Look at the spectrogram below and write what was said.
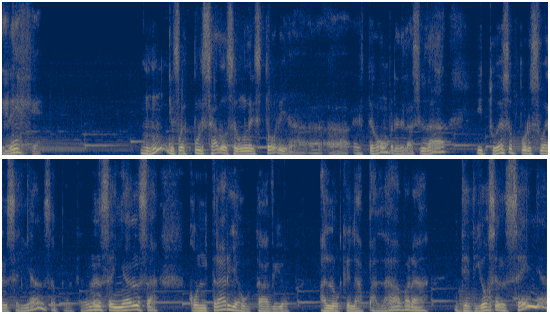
hereje. Y fue expulsado, según la historia, a, este hombre de la ciudad, y todo eso por su enseñanza, porque una enseñanza contraria a Octavio, a lo que la palabra de Dios enseña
